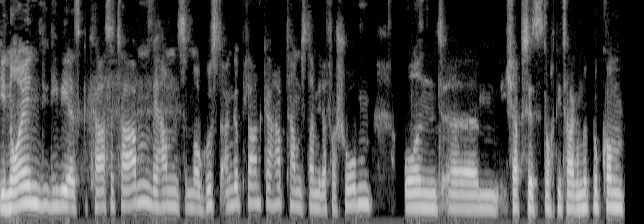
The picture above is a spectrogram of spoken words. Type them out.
Die neuen, die, die wir jetzt gecastet haben, wir haben es im August angeplant gehabt, haben es dann wieder verschoben. Und ähm, ich habe es jetzt noch die Tage mitbekommen,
